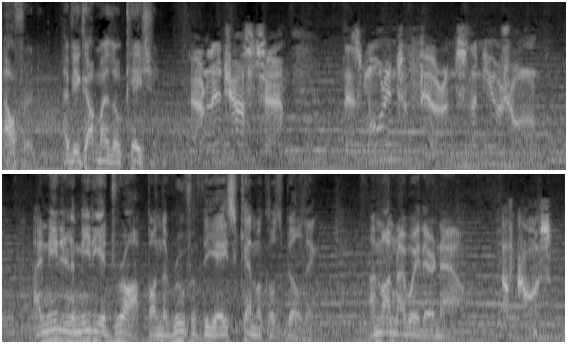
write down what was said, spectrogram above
Alfred, have you got my location? Only just, sir. There's more interference than usual. I need an immediate drop on the roof of the Ace Chemicals building. I'm on my way there now. Of course.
